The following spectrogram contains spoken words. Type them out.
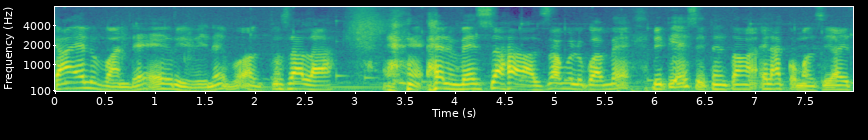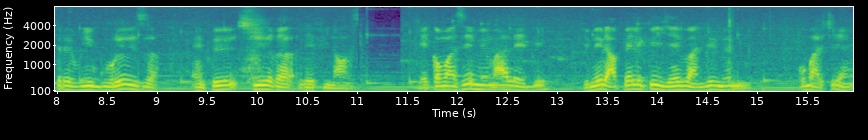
quand elle vendait, elle revenait, bon, tout ça là, elle met ça ensemble, quoi. Mais depuis un certain temps, elle a commencé à être rigoureuse un peu sur les finances. J'ai commencé même à l'aider. Je me rappelle que j'ai vendu même au marché. Hein.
